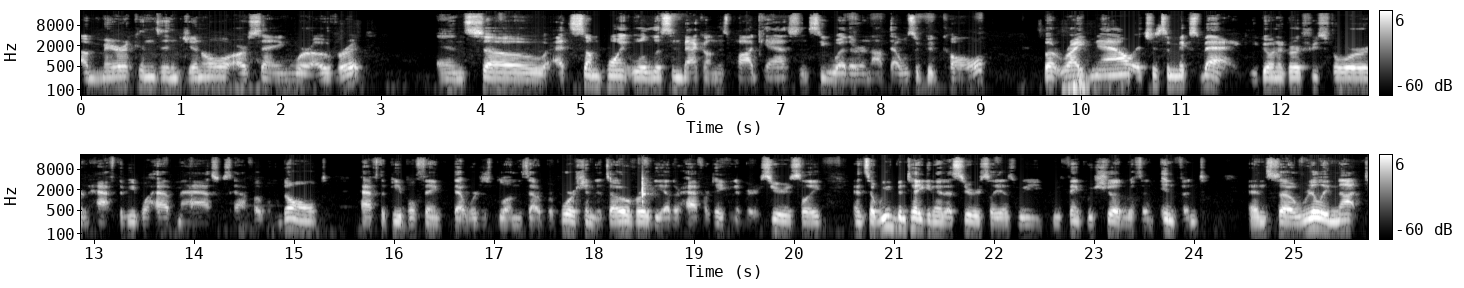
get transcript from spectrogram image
Americans in general are saying we're over it. And so at some point, we'll listen back on this podcast and see whether or not that was a good call. But right now, it's just a mixed bag. You go in a grocery store, and half the people have masks, half of them don't. Half the people think that we're just blowing this out of proportion. It's over. The other half are taking it very seriously. And so we've been taking it as seriously as we, we think we should with an infant. And so really not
